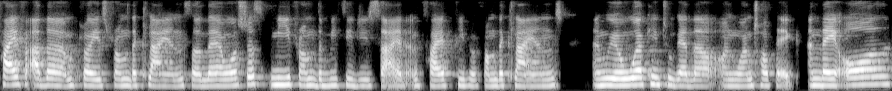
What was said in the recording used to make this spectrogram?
five other employees from the client. So there was just me from the BCG side and five people from the client. And we were working together on one topic. And they all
